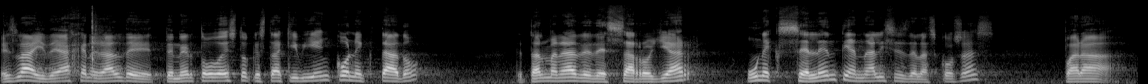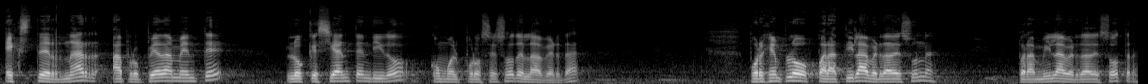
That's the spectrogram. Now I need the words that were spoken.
Es la idea general de tener todo esto que está aquí bien conectado, de tal manera de desarrollar un excelente análisis de las cosas para externar apropiadamente lo que se ha entendido como el proceso de la verdad. Por ejemplo, para ti la verdad es una, para mí la verdad es otra.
